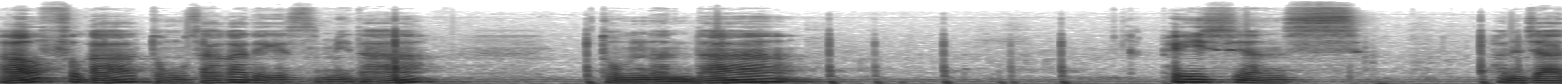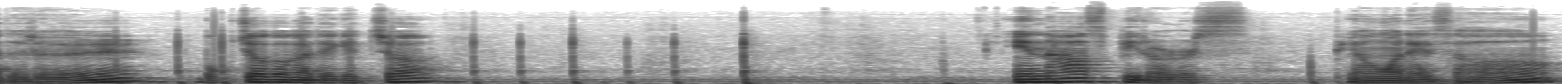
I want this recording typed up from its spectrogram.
help가 동사가 되겠습니다. 돕는다. Patients 환자들을 목적어가 되겠죠? in hospitals 병원에서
